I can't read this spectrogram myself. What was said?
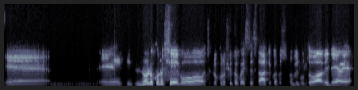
E, e non lo conoscevo, l'ho conosciuto quest'estate quando sono venuto a vedere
